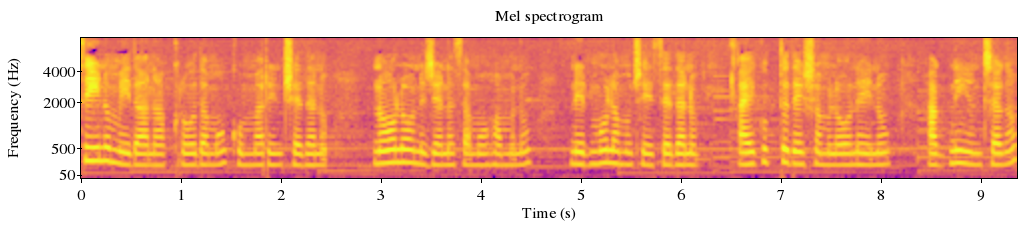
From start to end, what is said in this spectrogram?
సీను మీద నా క్రోధము కుమ్మరించెదను. నోలోని జన సమూహమును నిర్మూలము చేసేదను. ఐగుప్తు దేశంలో నేను అగ్ని ఉంచగా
